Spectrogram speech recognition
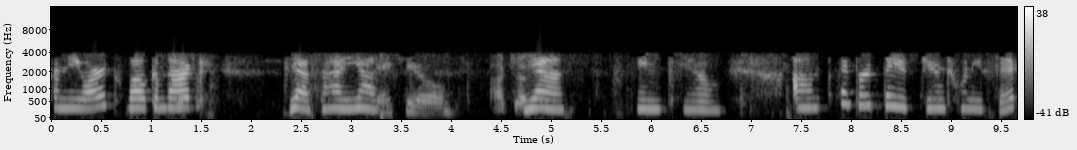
from New York. Welcome back. Catherine? Yes, hi, yes. Thank you. Hi, Catherine. Yes, thank you. Um, my birthday is June 26th,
